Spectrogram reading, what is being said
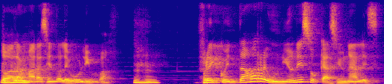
toda la mar haciéndole bullying, ¿va? Frecuentaba reuniones ocasionales,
